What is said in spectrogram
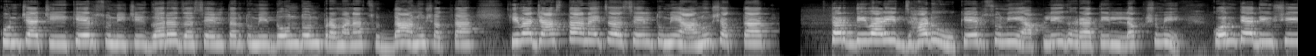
कुंच्याची केरसुनीची गरज असेल तर तुम्ही दोन दोन प्रमाणात सुद्धा आणू शकता. किंवा जास्त आणायचं असेल तुम्ही आणू शकतात. तर दिवाळीत झाडू केरसुनी आपली घरातील लक्ष्मी. कोणत्या दिवशी?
